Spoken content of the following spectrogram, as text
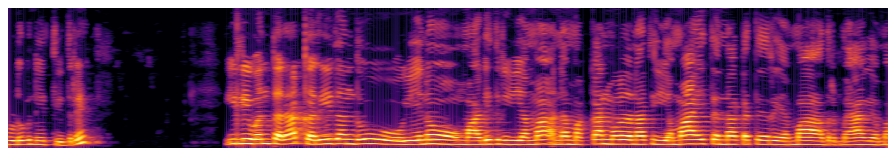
ಹುಡುಗ ನಿಂತಿದ್ರಿ. ಇಲ್ಲಿ ಒಂಥರ ಕರಿದಂದು ಏನೋ ಮಾಡಿದ್ರಿ ಯಮ ನಮ್ಮ ಅಕ್ಕನ ಮಗಳು ಅನ್ನತಿ ಯಮ ಐತೆ ರೀ ಯಮ ಅದ್ರ ಮ್ಯಾಗ ಯಮ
